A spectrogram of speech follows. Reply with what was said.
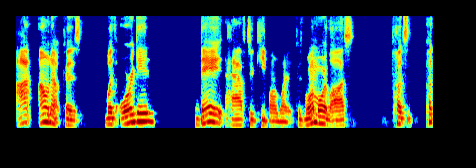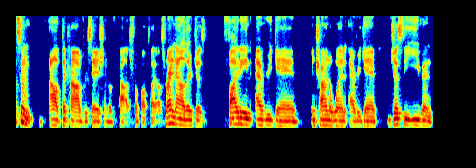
I, I don't know, because with Oregon, they have to keep on winning because one more loss puts puts them out the conversation of the college football playoffs. Right now, they're just fighting every game and trying to win every game just to even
